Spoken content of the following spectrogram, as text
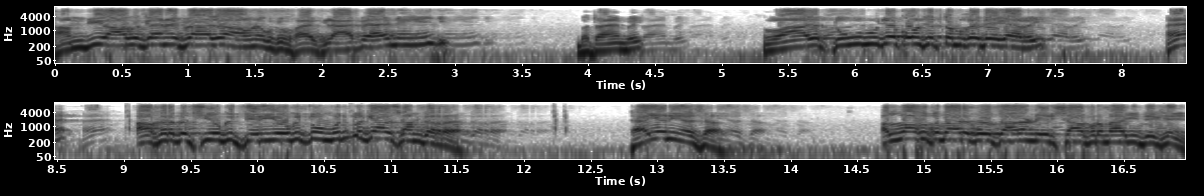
ہم جی آگے کہنے پہ آئے ہم نے کچھ کھایا کھلایا پہ آئے نہیں ہے جی۔ بتائیں بھائی، وہاں تو مجھے کون سے تمغے دے گیا بھائی؟ آخرت اچھی ہوگی، تیری ہوگی، تو مجھ پہ کیا احسان کر رہا ہے؟ ہے یا نہیں ایسا؟ اللہ تبارک و تعالی نے ارشاد فرمایا جی دیکھیں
